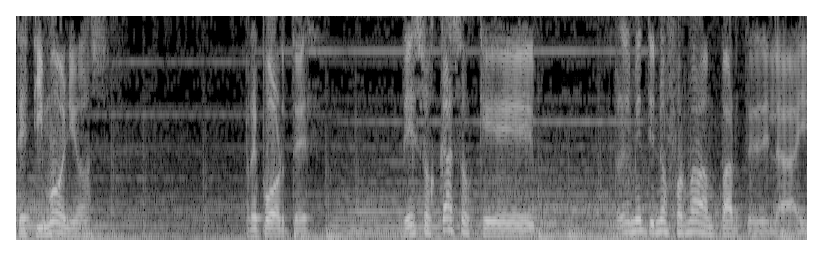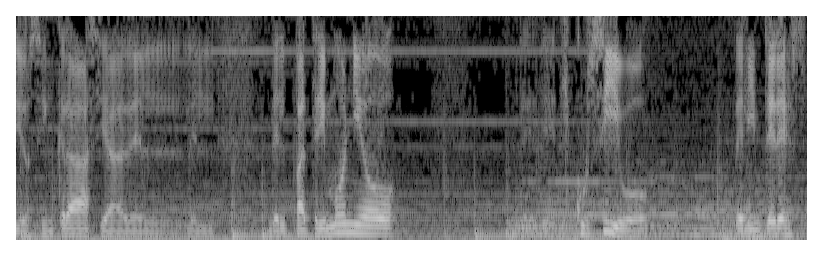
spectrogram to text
testimonios, reportes de esos casos que realmente no formaban parte de la idiosincrasia, del, del patrimonio discursivo del interés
